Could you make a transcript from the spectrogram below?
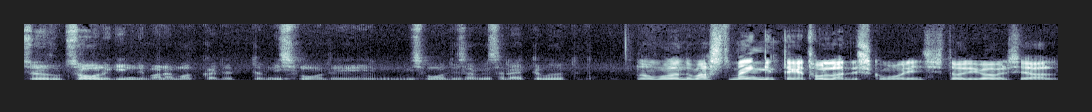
söödutsoone kinni panema hakkad, et mismoodi, mismoodi sa seda ette kujutad? no ma olen tema vastu mänginud tegelikult Hollandis, kui ma olin, siis ta oli ka veel seal,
